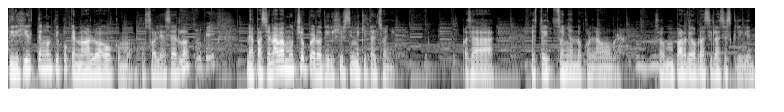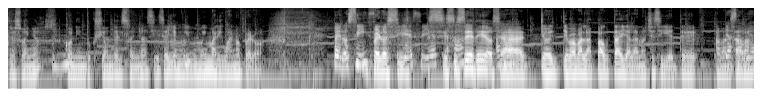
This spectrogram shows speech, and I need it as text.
dirigir tengo un tiempo que no lo hago como solía hacerlo. Ok. Me apasionaba mucho, pero dirigir sí me quita el sueño. O sea, estoy soñando con la obra. O sea, un par de obras sí las escribí entre sueños, con inducción del sueño. Así se oye muy, muy marihuano, pero, Pero sí. pero sí, sí, es, sí, es, sí ajá. sucede. O sea, yo llevaba la pauta y a la noche siguiente avanzaba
